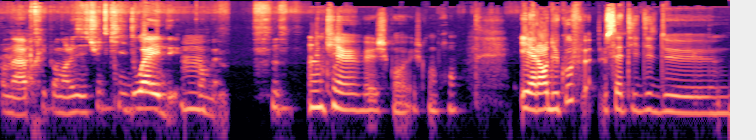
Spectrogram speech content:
qu'on a appris pendant les études qui doit aider hmm. quand même. ok, je, comprends. Et alors du coup, cette idée de,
